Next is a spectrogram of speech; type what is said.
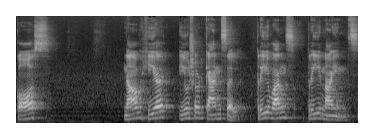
cos. Now here you should cancel 3 ones, 3 nines.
